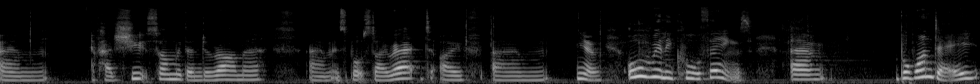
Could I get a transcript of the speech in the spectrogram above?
um, I've had shoots on with Under Armour um, and Sports Direct. I've, um, you know, all really cool things. Um, but one day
